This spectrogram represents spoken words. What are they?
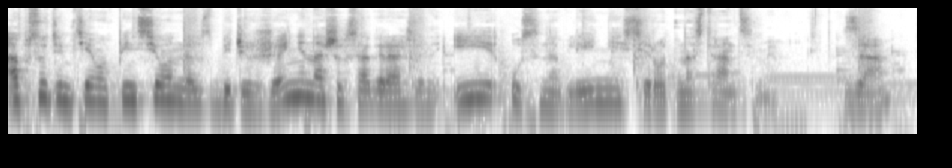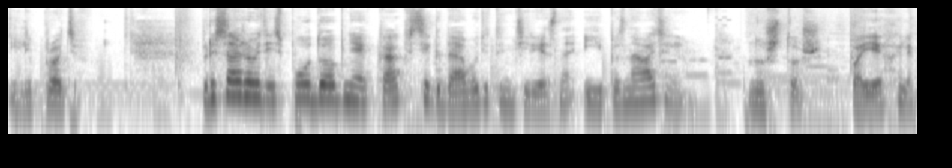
обсудим тему пенсионных сбережений наших сограждан и усыновления сирот иностранцами. За или против? Присаживайтесь поудобнее, как всегда будет интересно и познавательно. Ну что ж, поехали!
